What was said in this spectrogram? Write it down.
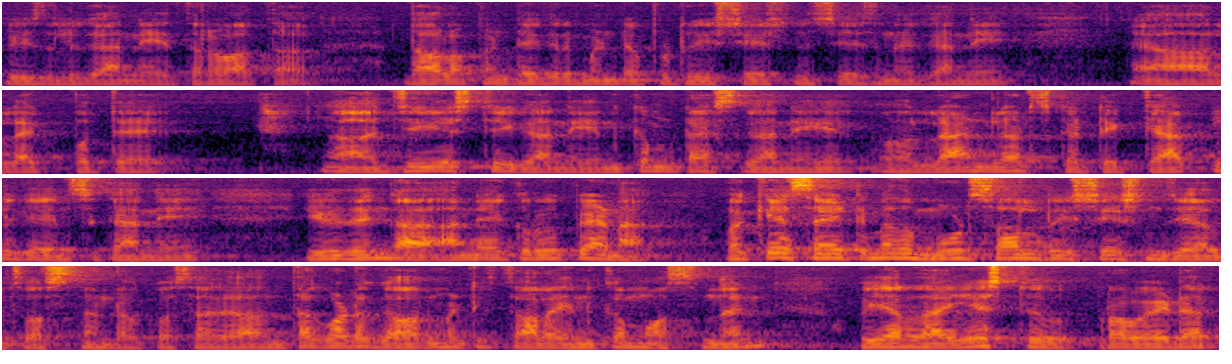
ఫీజులు కానీ తర్వాత డెవలప్మెంట్ అగ్రిమెంట్ అప్పుడు రిజిస్ట్రేషన్ చేసినవి కానీ లేకపోతే జిఎస్టీ కానీ ఇన్కమ్ ట్యాక్స్ కానీ ల్యాండ్ లార్డ్స్ కట్టి క్యాపిటల్ గెయిన్స్ కానీ ఈ విధంగా అనేక రూపేణ ఒకే సైట్ మీద మూడు సార్లు రిజిస్ట్రేషన్ చేయాల్సి వస్తుంది ఒక్కోసారి. అదంతా కూడా గవర్నమెంట్కి చాలా ఇన్కమ్ వస్తుందండి. We're the highest provider.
